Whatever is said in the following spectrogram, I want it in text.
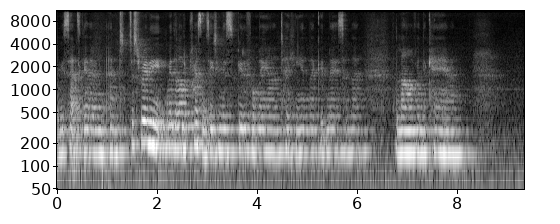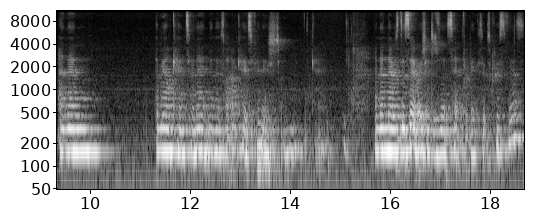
we sat together and, and just really, with a lot of presence, eating this beautiful meal and taking in the goodness and the, the love and the care. And, and then the meal came to an end, and it was like, okay, it's finished. Okay. And then there was dessert, which I dessert separately because it was Christmas.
